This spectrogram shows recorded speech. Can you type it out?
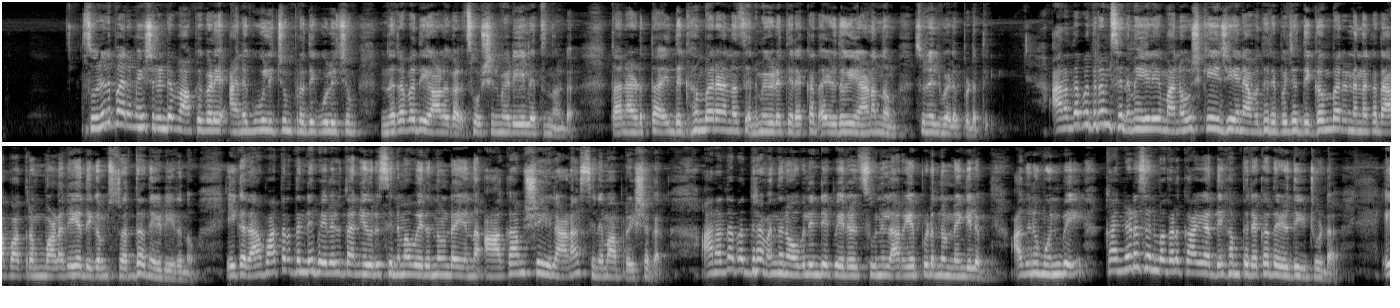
സുനിൽ പരമേശ്വരന്റെ വാക്കുകളെ അനുകൂലിച്ചും പ്രതികൂലിച്ചും നിരവധി ആളുകൾ സോഷ്യൽ മീഡിയയിൽ എത്തുന്നുണ്ട്. താൻ അടുത്തായി ദിഗംബരൻ എന്ന സിനിമയുടെ തിരക്കഥ എഴുതുകയാണെന്നും സുനിൽ വെളിപ്പെടുത്തി. അനന്തഭദ്രം സിനിമയിലെ മനോജ് കെ ജയൻ അവതരിപ്പിച്ച ദിഗംബരൻ എന്ന കഥാപാത്രം വളരെയധികം ശ്രദ്ധ നേടിയിരുന്നു. ഈ കഥാപാത്രത്തിന്റെ പേരിൽ തന്നെ ഒരു സിനിമ വരുന്നുണ്ട് എന്ന ആകാംക്ഷയിലാണ് സിനിമാ പ്രേക്ഷകർ. അനന്തഭദ്രം എന്ന നോവലിന്റെ പേരിൽ സുനിൽ അറിയപ്പെടുന്നുണ്ടെങ്കിലും അതിനു മുൻപേ കന്നഡ സിനിമകൾക്കായി അദ്ദേഹം തിരക്കഥ എഴുതിയിട്ടുണ്ട്.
